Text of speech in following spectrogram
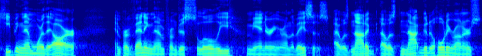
keeping them where they are and preventing them from just slowly meandering around the bases. I was not a, I was not good at holding runners.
